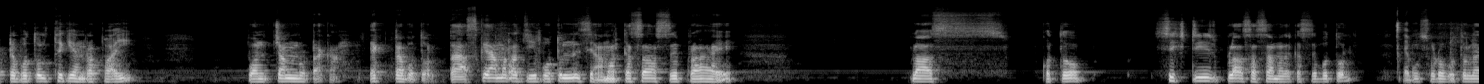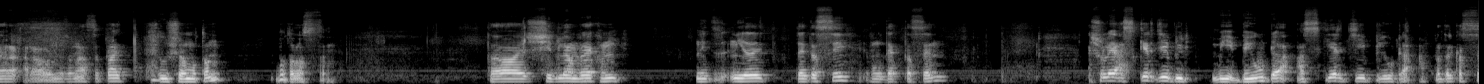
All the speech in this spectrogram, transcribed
একটা বোতল থেকে আমরা পাই পঞ্চান্ন টাকা, একটা বোতল। তা আজকে আমরা যে বোতল নিয়েছি আমার কাছে আছে প্রায় প্লাস কত? সিক্সটির প্লাস আছে আমাদের কাছে বোতল এবং ছোটো বোতল আর আর অন্যজন আছে প্রায় দুইশোর মতন বোতল আছে। তো সেগুলো আমরা এখন নিয়ে যাইতেছি এবং দেখতেছেন। আসলে আজকের যে ভিউটা আজকের যে ভিউটা আপনাদের কাছে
